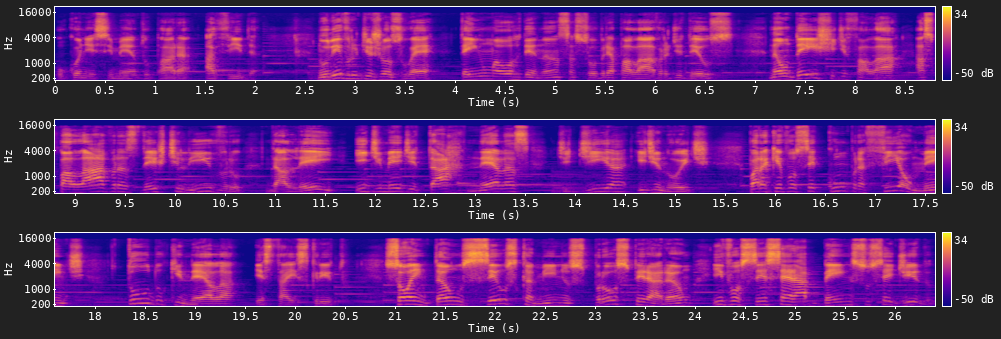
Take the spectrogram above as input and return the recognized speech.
o conhecimento para a vida. No livro de Josué, tem uma ordenança sobre a palavra de Deus. Não deixe de falar as palavras deste livro da lei e de meditar nelas de dia e de noite, para que você cumpra fielmente tudo o que nela está escrito. Só então os seus caminhos prosperarão e você será bem-sucedido.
